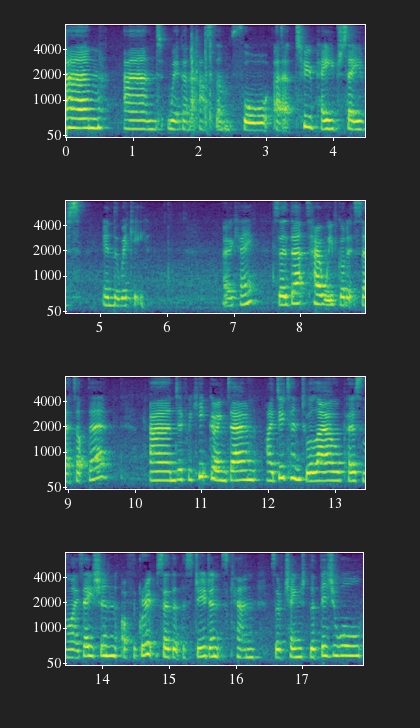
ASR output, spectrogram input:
Um, and we're going to ask them for uh, two page saves in the wiki. Okay, so that's how we've got it set up there. And if we keep going down, I do tend to allow personalization of the group so that the students can sort of change the visual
